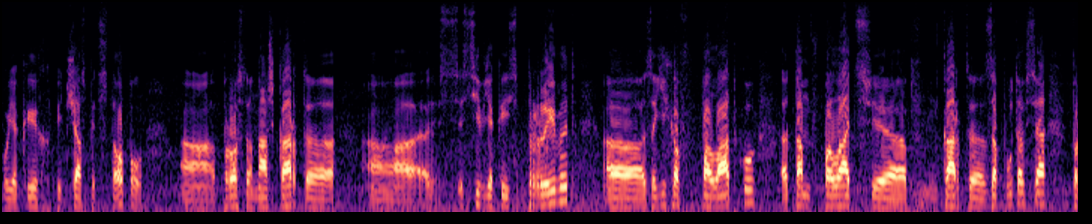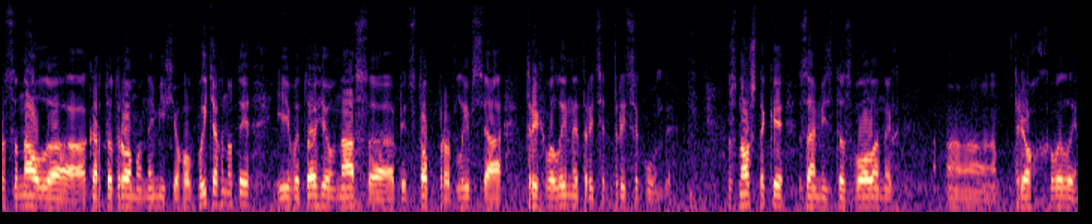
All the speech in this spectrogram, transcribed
у яких під час підстопу просто наш карт сів якийсь привид, заїхав в палатку, е, там в палаці е, карт е, запутався, персонал е, картодрому не міг його витягнути, і в ітогі у нас е, підстоп продлився 3 хвилини 33 секунди. Знову ж таки, замість дозволених е, трьох хвилин.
